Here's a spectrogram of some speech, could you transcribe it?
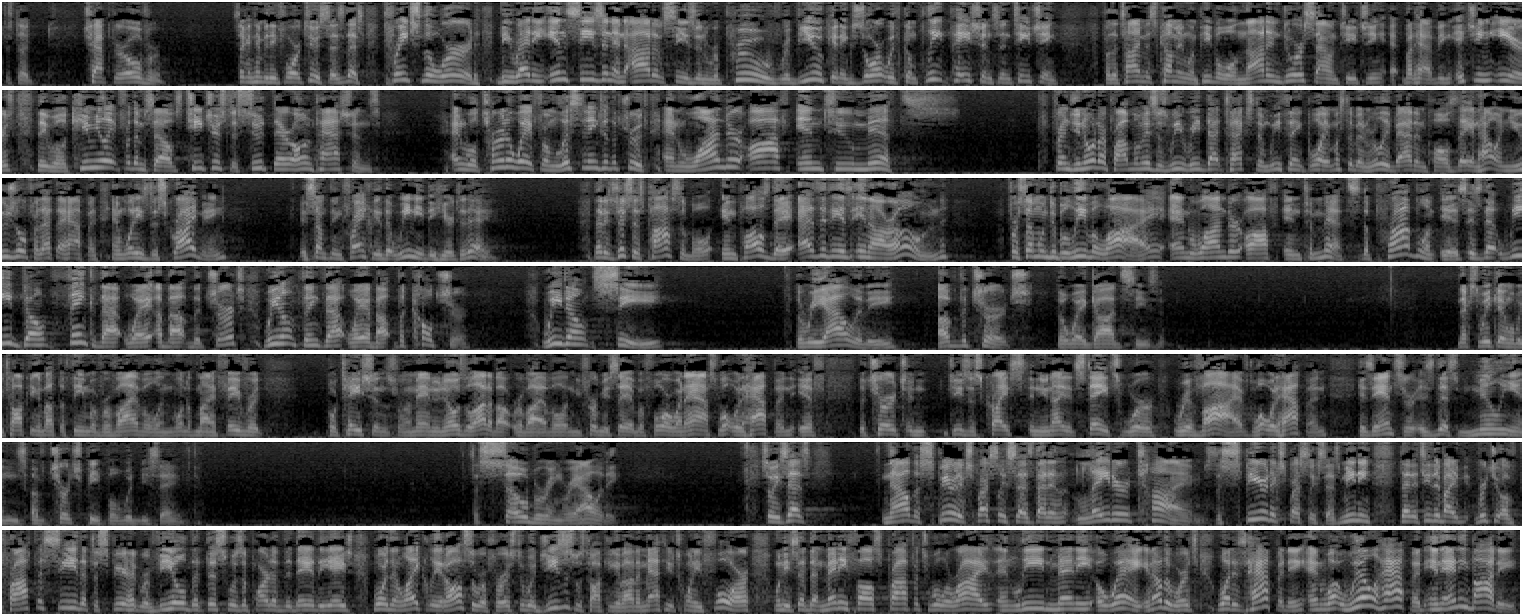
Just a chapter over. 2 Timothy 4 2 says this, Preach the word, be ready in season and out of season, reprove, rebuke, and exhort with complete patience and teaching. For the time is coming when people will not endure sound teaching, but having itching ears, they will accumulate for themselves teachers to suit their own passions, and will turn away from listening to the truth and wander off into myths. Friends, you know what our problem is? Is we read that text and we think, boy, it must have been really bad in Paul's day, and how unusual for that to happen. And what he's describing is something, frankly, that we need to hear today. That is just as possible in Paul's day as it is in our own for someone to believe a lie and wander off into myths. The problem is, is that we don't think that way about the church. We don't think that way about the culture. We don't see the reality of the church the way God sees it. Next weekend we'll be talking about the theme of revival and one of my favorite quotations from a man who knows a lot about revival, and you've heard me say it before, when asked what would happen if the church and Jesus Christ in the United States were revived, what would happen? His answer is this millions of church people would be saved. It's a sobering reality. So he says, now the Spirit expressly says that in later times, the Spirit expressly says, meaning that it's either by virtue of prophecy that the Spirit had revealed that this was a part of the day of the age. More than likely, it also refers to what Jesus was talking about in Matthew 24 when he said that many false prophets will arise and lead many away. In other words, what is happening and what will happen in any body,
